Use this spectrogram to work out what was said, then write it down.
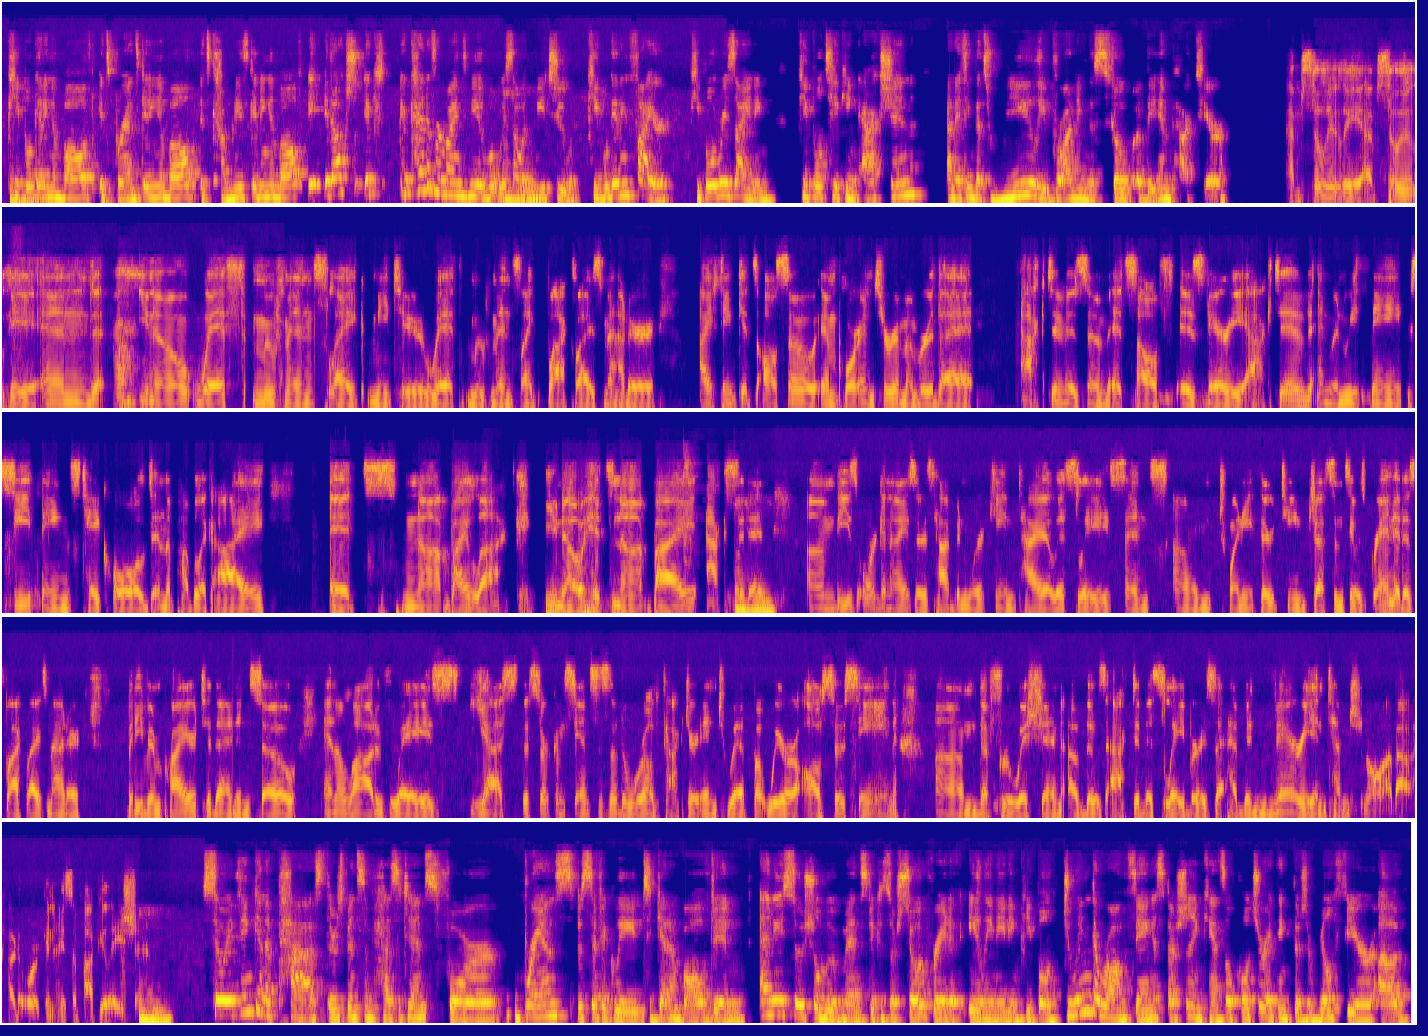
people mm-hmm. getting involved, it's brands getting involved, it's companies getting involved. It, it actually, it, it, kind of reminds me of what we mm-hmm. saw with mm-hmm. Me Too people getting fired, people resigning, people taking action. And I think that's really broadening the scope of the impact here. Absolutely, absolutely. And, you know, with movements like Me Too, with movements like Black Lives Matter, I think it's also important to remember that activism itself is very active. And when we think, see things take hold in the public eye, it's not by luck, you know, it's not by accident. Mm-hmm. Um, these organizers have been working tirelessly since um, 2013, just since it was branded as Black Lives Matter, but even prior to then. And so, in a lot of ways, yes, the circumstances of the world factor into it, but we are also seeing um, the fruition of those activist labors that have been very intentional about how to organize a population. Mm-hmm. So I think in the past, there's been some hesitance for brands specifically to get involved in any social movements because they're so afraid of alienating people doing the wrong thing, especially in cancel culture. I think there's a real fear of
